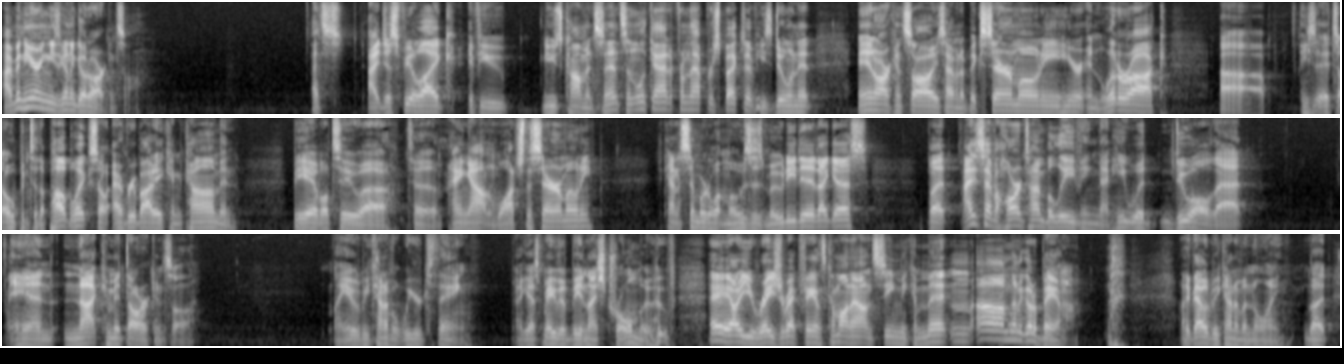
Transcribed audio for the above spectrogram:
I've been hearing he's going to go to Arkansas. That's I just feel like if you use common sense and look at it from that perspective, he's doing it in Arkansas. He's having a big ceremony here in Little Rock. Uh, he's it's open to the public, so everybody can come and be able to uh, to hang out and watch the ceremony. Kind of similar to what Moses Moody did, I guess. But I just have a hard time believing that he would do all that and not commit to Arkansas. Like it would be kind of a weird thing. I guess maybe it'd be a nice troll move. Hey, all you Razorback fans, come on out and see me commit, and oh, I'm going to go to Bama. like that would be kind of annoying. But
